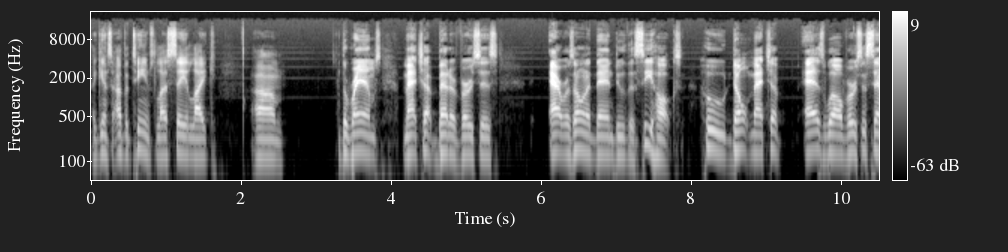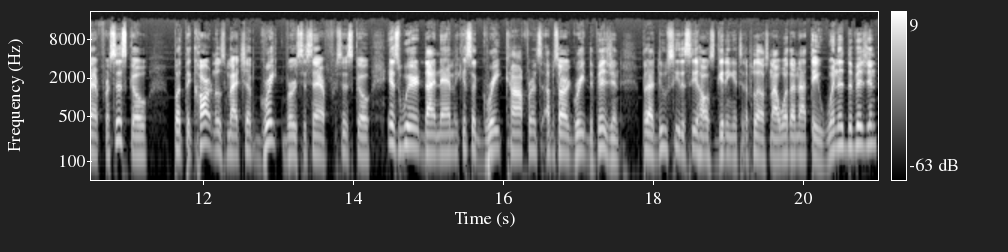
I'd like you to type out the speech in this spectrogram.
against other teams. Let's say like um, the Rams match up better versus Arizona than do the Seahawks, who don't match up as well versus San Francisco. But the Cardinals match up great versus San Francisco. It's weird dynamic. It's a great conference. I'm sorry, great division. But I do see the Seahawks getting into the playoffs. Now, whether or not they win the division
